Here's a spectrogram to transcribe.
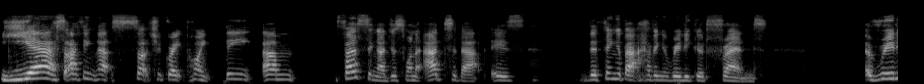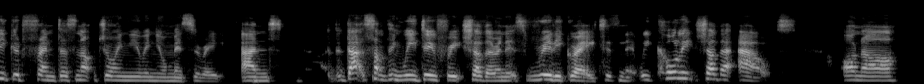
Yes, I think that's such a great point. The um, first thing I just want to add to that is the thing about having a really good friend. A really good friend does not join you in your misery. And that's something we do for each other and it's really great isn't it? We call each other out on our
